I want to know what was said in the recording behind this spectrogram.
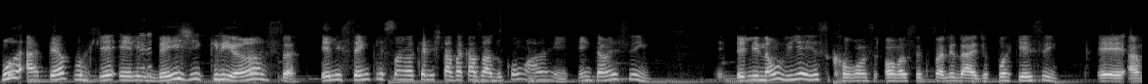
Por, até porque ele, desde criança, ele sempre sonhou que ele estava casado com um homem. Então, assim, ele não via isso como homossexualidade, porque, assim, é, a,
